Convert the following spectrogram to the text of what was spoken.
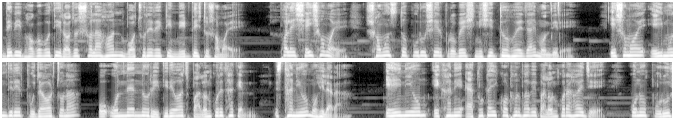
দেবী ভগবতী রজস্বলা হন বছরের একটি নির্দিষ্ট সময়ে। ফলে সেই সময়ে সমস্ত পুরুষের প্রবেশ নিষিদ্ধ হয়ে যায় মন্দিরে। এ সময় এই মন্দিরের পূজা অর্চনা ও অন্যান্য রীতিরেওয়াজ পালন করে থাকেন স্থানীয় মহিলারা। এই নিয়ম এখানে এতটাই কঠোরভাবে পালন করা হয় যে কোনো পুরুষ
